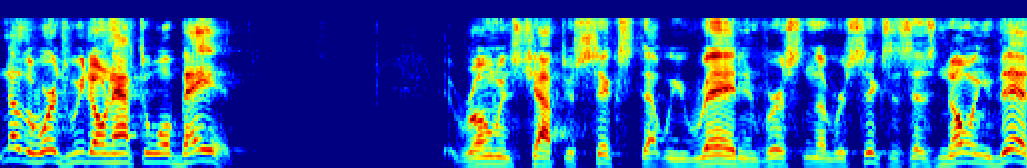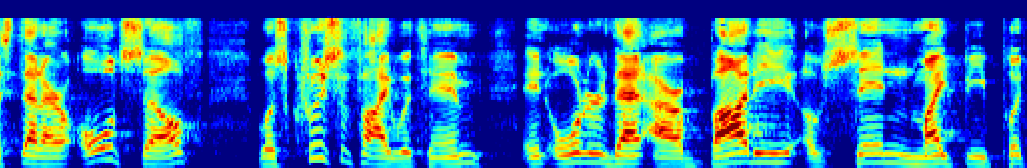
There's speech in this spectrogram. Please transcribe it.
In other words, we don't have to obey it. Romans chapter 6 that we read in verse number 6, it says, Knowing this, that our old self was crucified with him in order that our body of sin might be put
